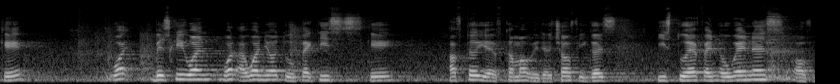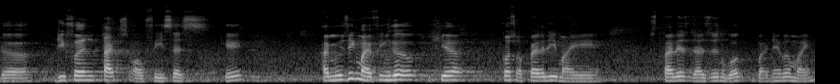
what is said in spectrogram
okay. What basically want what I want you all to practice, okay, after you have come up with the 12 figures, is to have an awareness of the different types of faces, okay. I'm using my finger here because apparently my stylus doesn't work but never mind.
